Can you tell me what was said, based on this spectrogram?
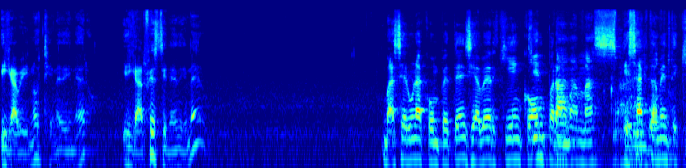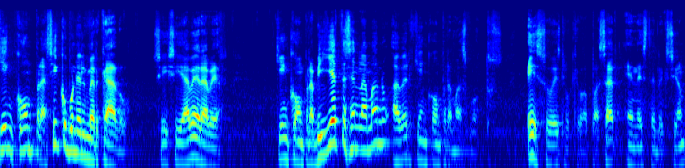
Y Gavino tiene dinero. Y Garfias tiene dinero. Va a ser una competencia a ver quién ¿Quién compra. paga más? Exactamente, ¿quién compra? Así como en el mercado. Sí, sí, a ver, a ver. ¿Quién compra? Billetes en la mano, a ver quién compra más votos. Eso es lo que va a pasar en esta elección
